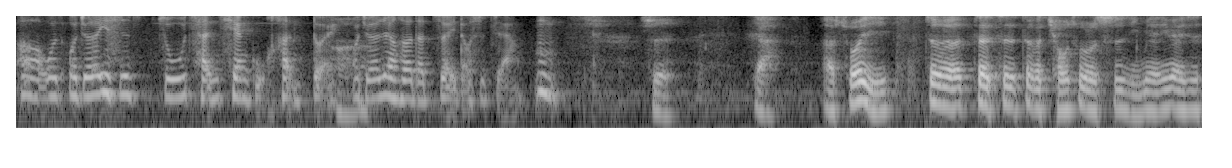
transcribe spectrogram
呃，我我觉得一失足成千古恨，对、啊、我觉得任何的罪都是这样，嗯，是呀，呃，所以这个这次这个求助的诗里面，因为是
